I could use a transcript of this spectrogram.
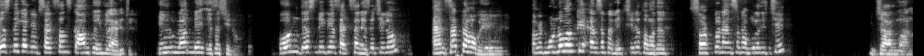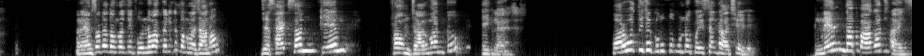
দেশ থেকে did Saxons come to England ইংল্যান্ডে এসেছিল। কোন দেশ থেকে স্যাকশন এসেছিল? অ্যান্সারটা হবে। আমি পূর্ণবাক্যে অ্যান্সারটা লিখছি না, তোমাদের শর্টকাট অ্যান্সারটা বলে দিচ্ছি। জার্মান। অ্যান্সারটা তোমরা যদি পূর্ণবাক্যে লিখে, তোমরা জানো যে Saxon came from German to England পরবর্তী যে গুরুত্বপূর্ণ কোয়েশ্চেনটা আছে name the pagan tribes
